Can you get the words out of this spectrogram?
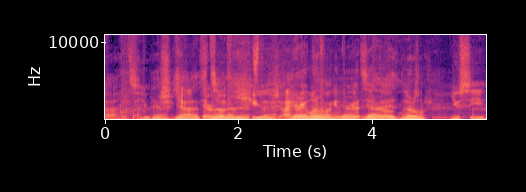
Uh, That's huge. Yeah, yeah, yeah, that's- it's no, a that is- huge. I, Yeah, everyone no, fucking yeah, forgets yeah, it though. it- no. UC.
